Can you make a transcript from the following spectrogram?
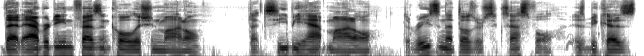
that Aberdeen Pheasant Coalition model, that CB model, the reason that those are successful is because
